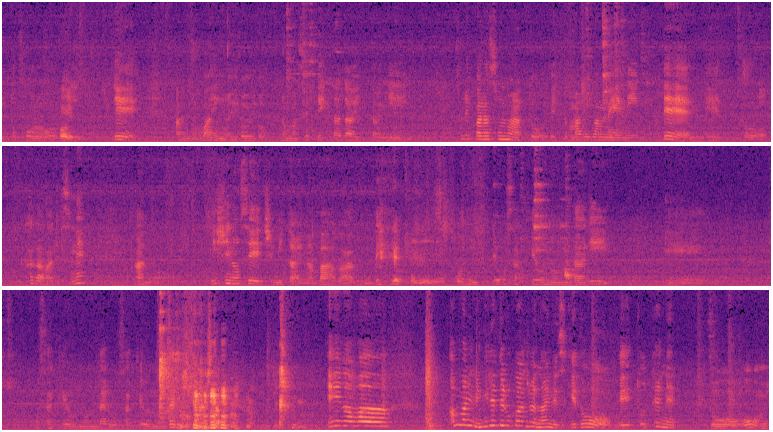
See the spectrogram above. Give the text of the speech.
うところに行って、あのワインをいろいろ飲ませていただいたり。それからその後、えっと丸亀に行って、えっと香川ですね。あの西の聖地みたいなバーがあるんでそこに行ってお酒を飲んだり、えーお酒を飲んだりお酒を飲んだりしてました。映画はまりね見れてる感じはないんですけど、えっとテネットを見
